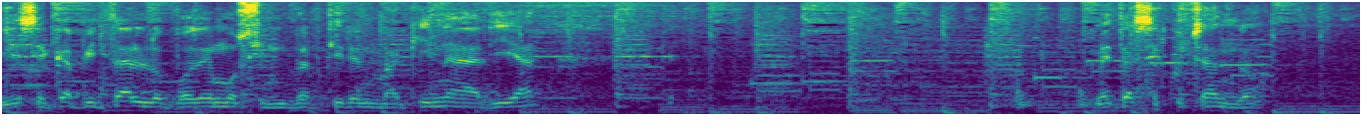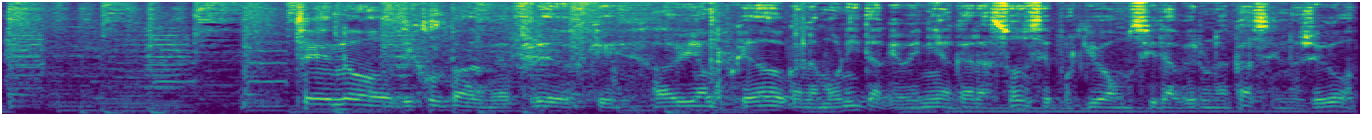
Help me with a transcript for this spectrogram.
Y ese capital lo podemos invertir en maquinaria. ¿Me estás escuchando? Sí, no, discúlpame, Alfredo, es que habíamos quedado con la monita que venía acá a las 11 porque íbamos a ir a ver una casa y no llegó.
